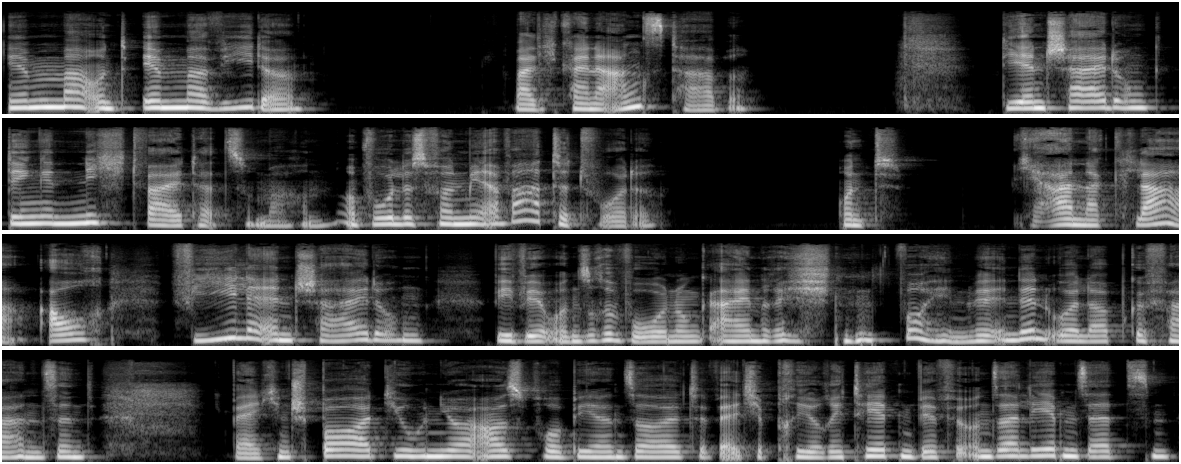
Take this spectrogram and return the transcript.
Immer und immer wieder, weil ich keine Angst habe. Die Entscheidung, Dinge nicht weiterzumachen, obwohl es von mir erwartet wurde. Und ja, na klar, auch viele Entscheidungen, wie wir unsere Wohnung einrichten, wohin wir in den Urlaub gefahren sind, welchen Sport Junior ausprobieren sollte, welche Prioritäten wir für unser Leben setzen.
